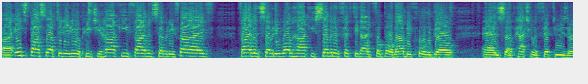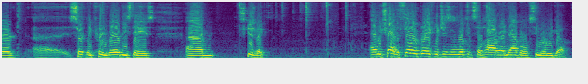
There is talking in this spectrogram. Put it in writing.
Uh, eight spots left at 80 O-Pee-Chee hockey, 5 and 75, 5 and 71 hockey, 7 and 59 football. That would be cool to go, as uh, packs from the 50s are uh, certainly pretty rare these days. Um, excuse me. And we tried the filler break, which isn't looking so hot right now, but we'll see where we go.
